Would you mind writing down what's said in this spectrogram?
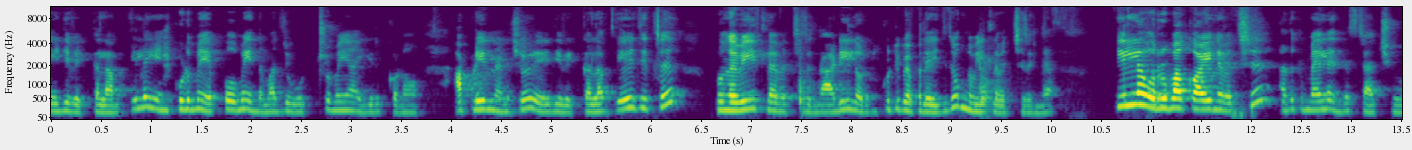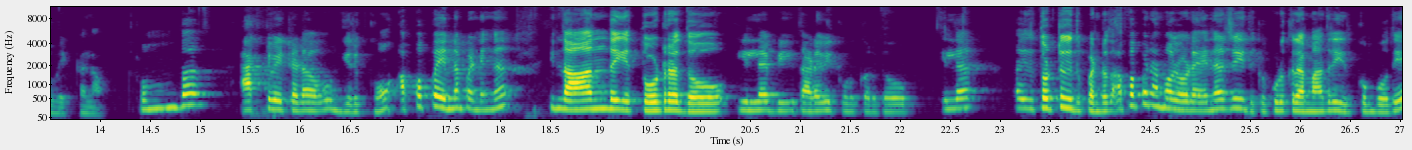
எழுதி வைக்கலாம். இல்லை என் குடும்பம் எப்போவுமே இந்த மாதிரி ஒற்றுமையாக இருக்கணும் அப்படின்னு நினச்சோ எழுதி வைக்கலாம். எழுதிட்டு உங்கள் வீட்டில் வச்சுருங்க. அடியில் ஒரு குட்டி பேப்பரில் எழுதிட்டு உங்கள் வீட்டில் வச்சுருங்க. இல்லை ஒரு ரூபா காயினை வச்சு அதுக்கு மேலே இந்த ஸ்டாச்சுவ வைக்கலாம். ரொம்ப ஆக்டிவேட்டடாகவும் இருக்கும். அப்பப்போ என்ன பண்ணுங்க, இந்த ஆந்தையை தொடுறதோ, இல்லை இப்படி தடவி கொடுக்கறதோ இல்லை இது தொட்டு இது பண்ணுறதோ அப்பப்போ நம்மளோட எனர்ஜி இதுக்கு கொடுக்குற மாதிரி இருக்கும்போதே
